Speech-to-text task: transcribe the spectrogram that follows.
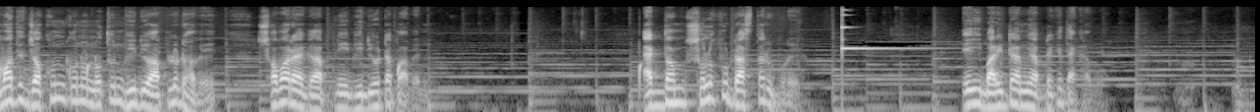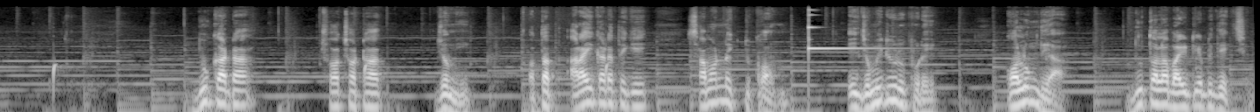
আমাদের যখন কোনো নতুন ভিডিও আপলোড হবে, সবার আগে আপনি ভিডিওটা পাবেন। একদম ষোলো ফুট রাস্তার উপরে। এই বাড়িটা আমি আপনাকে দেখাবো। দু কাটা, ছ ছটা জমি, অর্থাৎ আড়াই কাটা থেকে সামান্য একটু কম, এই জমিটির উপরে কলম দেয়া দুতলা বাড়িটি আপনি দেখছেন।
